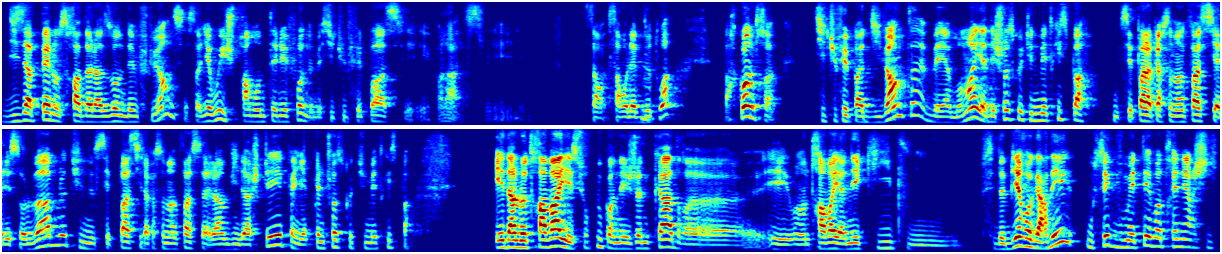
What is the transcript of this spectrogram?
10 appels, on sera dans la zone d'influence, c'est-à-dire, oui, je prends mon téléphone, mais si tu ne le fais pas, voilà, ça, ça, relève de toi. Par contre, si tu ne fais pas 10 ventes, ben, à un moment, il y a des choses que tu ne maîtrises pas. Tu ne sais pas la personne en face si elle est solvable, tu ne sais pas si la personne en face elle a envie d'acheter, il y a plein de choses que tu ne maîtrises pas. Et dans le travail, et surtout quand on est jeune cadre euh, et on travaille en équipe, c'est de bien regarder où c'est que vous mettez votre énergie.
